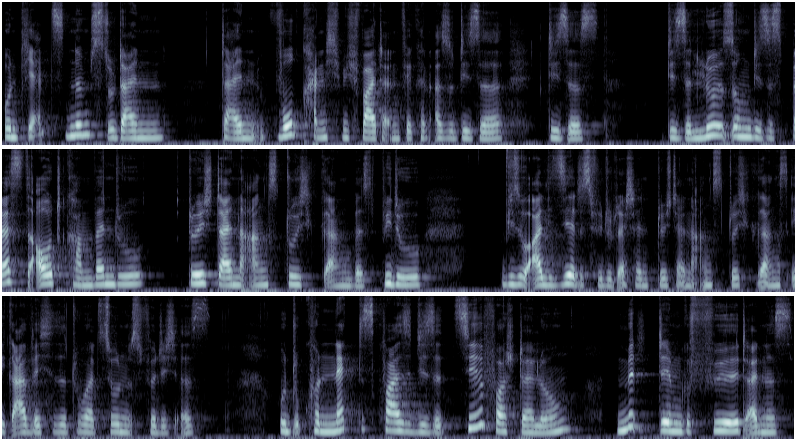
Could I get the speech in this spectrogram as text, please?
Und jetzt nimmst du deinen, dein, wo kann ich mich weiterentwickeln? Also diese, dieses, diese Lösung, dieses beste Outcome, wenn du durch deine Angst durchgegangen bist, wie du visualisiert ist, wie du durch, durch deine Angst durchgegangen bist, egal welche Situation es für dich ist. Und du connectest quasi diese Zielvorstellung mit dem Gefühl deines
